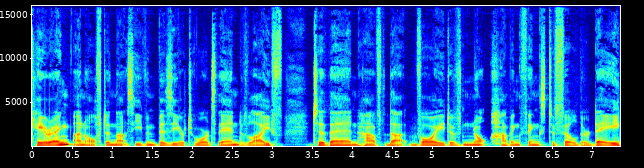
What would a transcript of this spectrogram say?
caring, and often that's even busier towards the end of life, to then have that void of not having things to fill their day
